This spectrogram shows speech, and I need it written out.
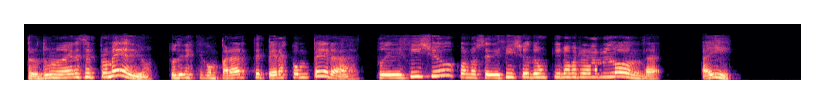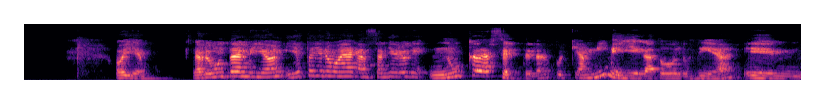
pero tú no eres el promedio, tú tienes que compararte peras con peras, tu edificio con los edificios de un kilómetro de la redonda, ahí. Oye, la pregunta del millón, y esta yo no me voy a cansar, yo creo que nunca de hacértela, porque a mí me llega todos los días. Eh,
